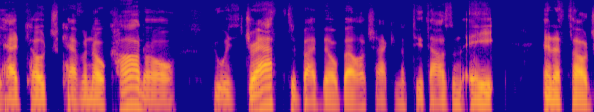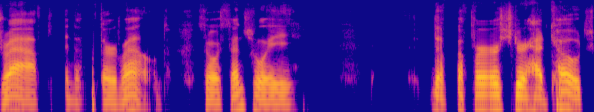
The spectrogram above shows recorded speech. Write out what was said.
head coach Kevin O'Connell, who was drafted by Bill Belichick in the 2008 NFL draft in the third round. So essentially, the a first year head coach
